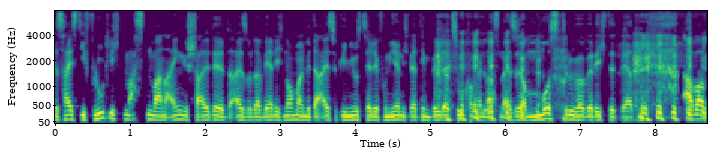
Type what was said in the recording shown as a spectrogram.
Das heißt, die Flutlichtmasten waren eingeschaltet. Also da werde ich nochmal mit der Eishockey News telefonieren. Ich werde den Bilder zukommen lassen. Also da muss drüber berichtet werden. Aber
